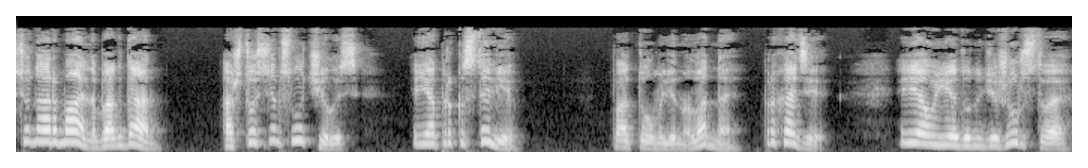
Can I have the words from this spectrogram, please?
«Все нормально, Богдан. А что с ним случилось? Я про костыли». «Потом, Лена, ладно? Проходи. Я уеду на дежурство.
